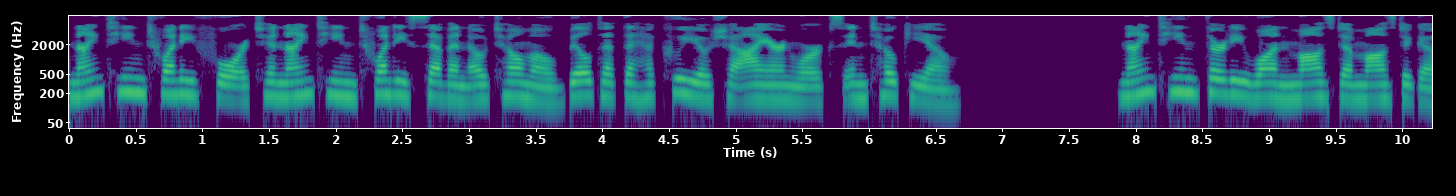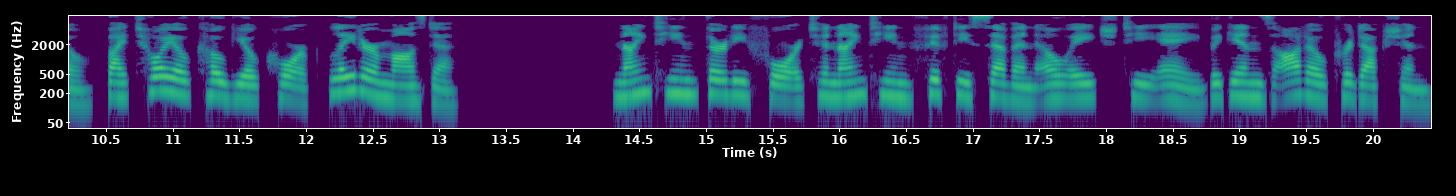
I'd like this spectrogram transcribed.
1924–1927 Otomo built at the Hakuyosha Ironworks in Tokyo. 1931 Mazda Mazdago, by Toyo Kogyo Corp., later Mazda 1934–1957 OHTA begins auto production.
